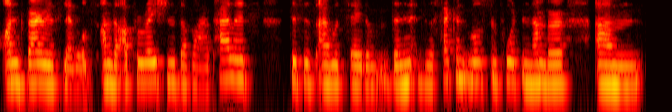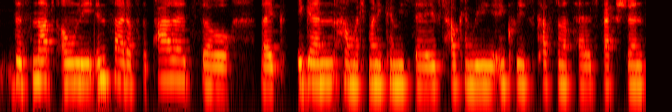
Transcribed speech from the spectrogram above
on various levels on the operations of our pilots, this is, I would say, the, the, the second most important number. Um, this not only inside of the pilot, so like again, how much money can be saved? How can we increase customer satisfaction?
